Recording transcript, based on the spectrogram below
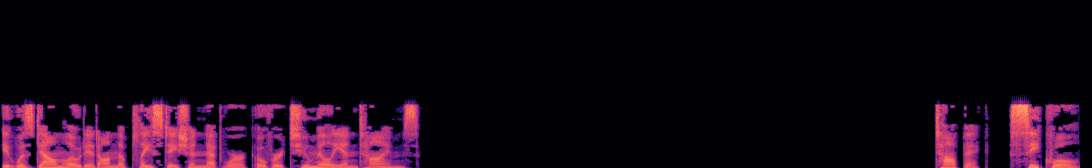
It was downloaded on the PlayStation Network over 2 million times. Sequel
